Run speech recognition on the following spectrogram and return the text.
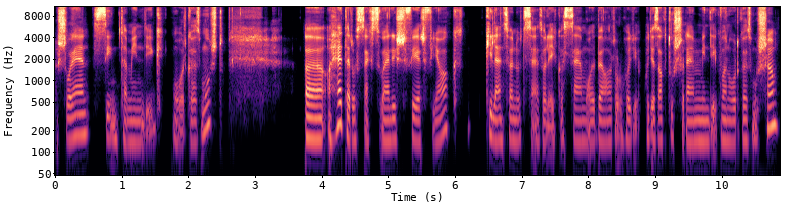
során szinte mindig orgazmust. A heteroszexuális férfiak 95%-a számol be arról, hogy, hogy az aktus során mindig van orgazmusa,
